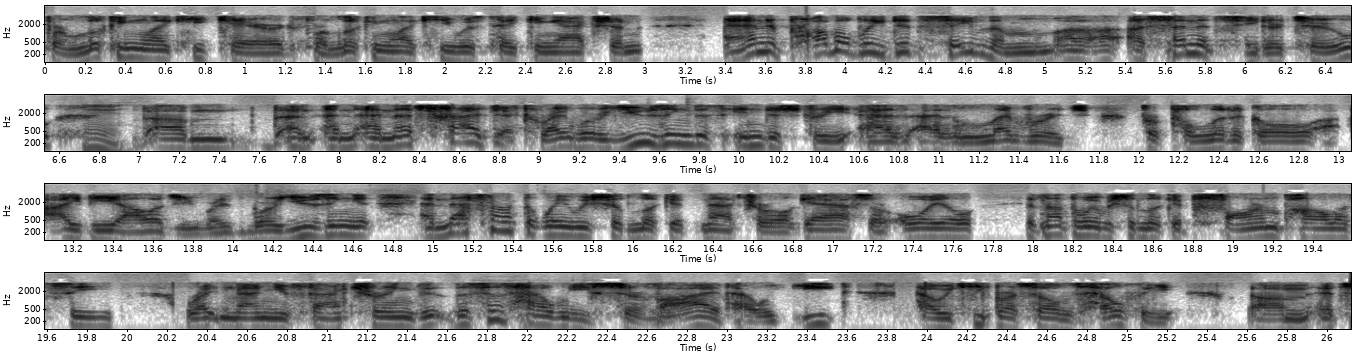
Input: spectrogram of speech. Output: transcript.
for looking like he cared, for looking like he was taking action, and it probably did save them uh, a Senate seat or two. Hmm. Um, and, and, and that's tragic, right? We're using this industry as, as leverage for political ideology. We're, we're using it, and that's not the way we should look at natural gas or oil. It's not the way we should look at farm policy right manufacturing. This is how we survive, how we eat, how we keep ourselves healthy. Um, it's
